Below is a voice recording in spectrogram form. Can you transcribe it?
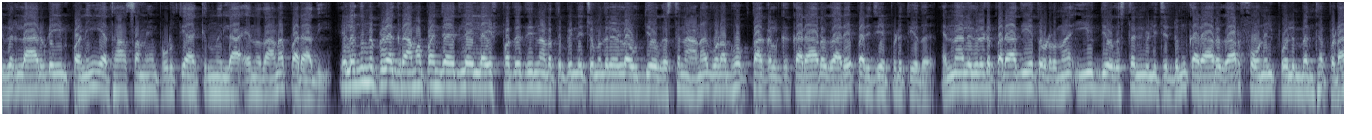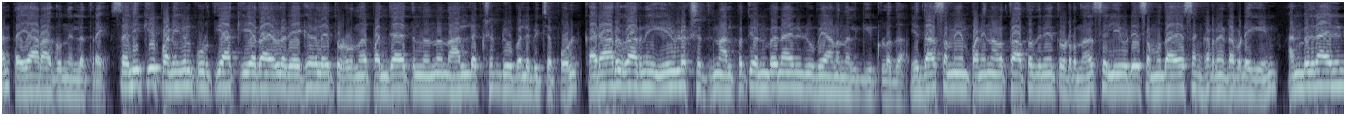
ഇവരിൽ ആരുടെയും പണി യഥാസമയം പൂർത്തിയാക്കുന്നില്ല എന്നതാണ് പരാതി. ഇളങ്കുന്നപ്പുഴ ഗ്രാമപഞ്ചായത്തിലെ ലൈഫ് പദ്ധതി നടത്തിപ്പിന്റെ ചുമതലയുള്ള ഉദ്യോഗസ്ഥനാണ് ഗുണഭോക്താക്കൾക്ക് കരാറുകാരെ പരിചയപ്പെടുത്തിയത്. എന്നാൽ ഇവരുടെ പരാതിയെ തുടർന്ന് ഈ ഉദ്യോഗസ്ഥൻ വിളിച്ചിട്ടും കരാറുകാർ ഫോണിൽ പോലും ബന്ധപ്പെടാൻ തയ്യാറാകുന്നില്ലത്രേ. സലിക്ക് പണികൾ പൂർത്തിയാക്കിയതായുള്ള രേഖകളെ തുടർന്ന് പഞ്ചായത്തിൽ നിന്ന് നാല് ലക്ഷം രൂപ ലഭിച്ചപ്പോൾ കരാറുകാരന് ഏഴു ലക്ഷത്തി നാൽപ്പത്തി ഒൻപതിനായിരം രൂപയാണ് നൽകിയിട്ടുള്ളത്. യഥാസമയം പണി നടത്താത്തതിനെ തുടർന്ന് സെലിയുടെ സമുദായ സംഘടന ഇടപെടുകയും അൻപതിനായിരം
